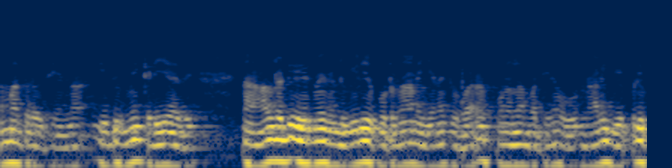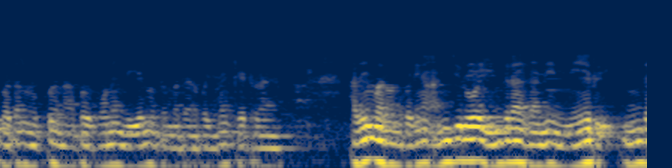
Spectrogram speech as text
ஏமாத்துகிற விஷயந்தான் எதுவுமே கிடையாது. நான் ஆல்ரெடி ஏற்கனவே ரெண்டு வீடியோ போட்டிருந்தேன். ஆனால் எனக்கு வர ஃபோனெல்லாம் பார்த்திங்கன்னா ஒரு நாளைக்கு எப்படி பார்த்தாலும் முப்பது நாற்பது ஃபோனு இந்த எழுநூற்றம்பத்தாயிரம் பற்றி தான் கேட்டுறாங்க. அதே மாதிரி வந்து பார்த்திங்கன்னா அஞ்சு ரூபா இந்திரா காந்தி நேரு இந்த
